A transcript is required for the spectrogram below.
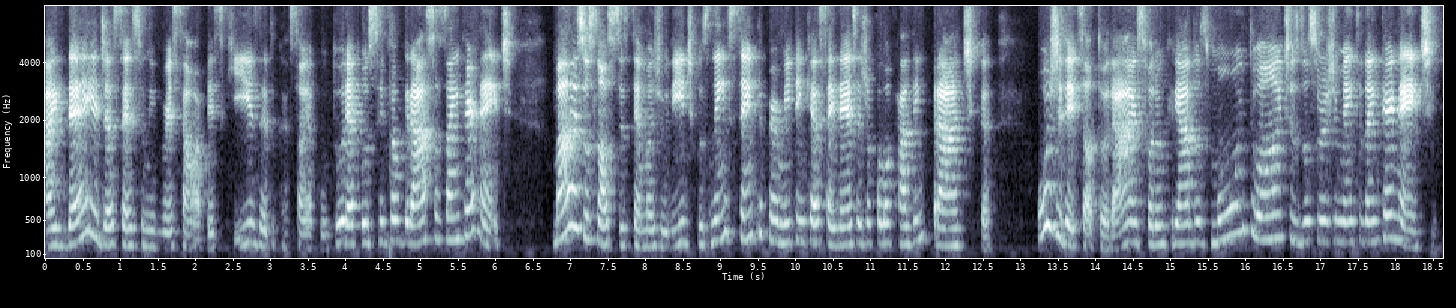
a ideia de acesso universal à pesquisa, educação e à cultura é possível graças à internet, mas os nossos sistemas jurídicos nem sempre permitem que essa ideia seja colocada em prática, os direitos autorais foram criados muito antes do surgimento da internet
